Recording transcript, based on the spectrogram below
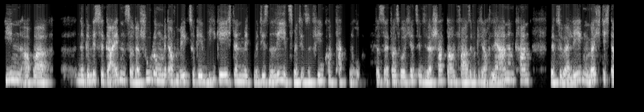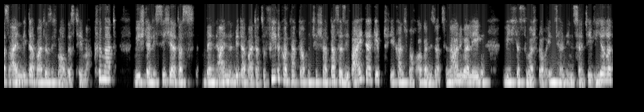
Ihnen auch mal äh, eine gewisse Guidance oder Schulung mit auf den Weg zu geben, wie gehe ich denn mit, mit diesen Leads, mit diesen vielen Kontakten um. Das ist etwas, wo ich jetzt in dieser Shutdown-Phase wirklich auch lernen kann, mir zu überlegen, möchte ich, dass ein Mitarbeiter sich mal um das Thema kümmert? Wie stelle ich sicher, dass wenn ein Mitarbeiter zu viele Kontakte auf dem Tisch hat, dass er sie weitergibt? Hier kann ich mir auch organisational überlegen, wie ich das zum Beispiel auch intern incentiviere.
